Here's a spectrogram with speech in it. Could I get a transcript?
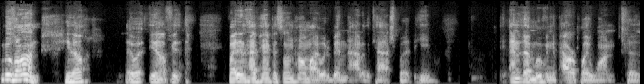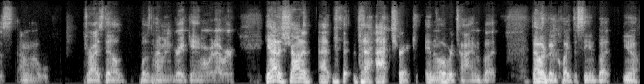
Move on, you know. It, you know, if it, if I didn't have Hampus Lindholm, I would have been out of the cash. But he ended up moving to power play one because I don't know, Drysdale wasn't having a great game or whatever. He had a shot at, at the hat trick in overtime, but that would have been quite the scene. But you know,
